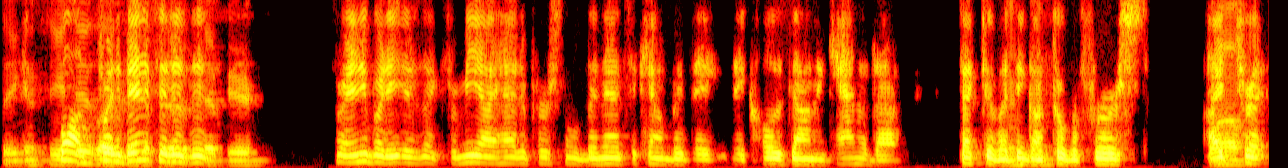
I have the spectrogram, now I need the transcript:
So you can see. Well, for like the benefit of the for anybody, is like for me, I had a personal Binance account, but they they closed down in Canada, effective I think mm-hmm. October first. Wow. I tra-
